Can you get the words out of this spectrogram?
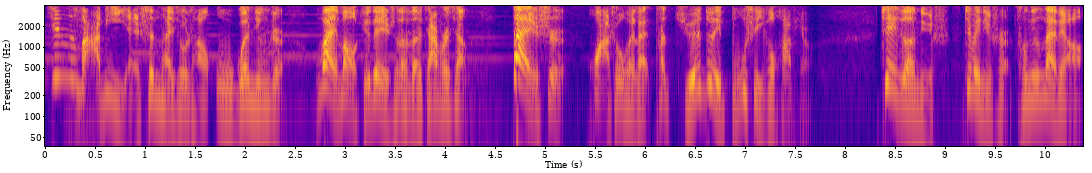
金发碧眼，身材修长，五官精致，外貌绝对也是她的加分项。但是话说回来，她绝对不是一个花瓶。这个女士，这位女士曾经代表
